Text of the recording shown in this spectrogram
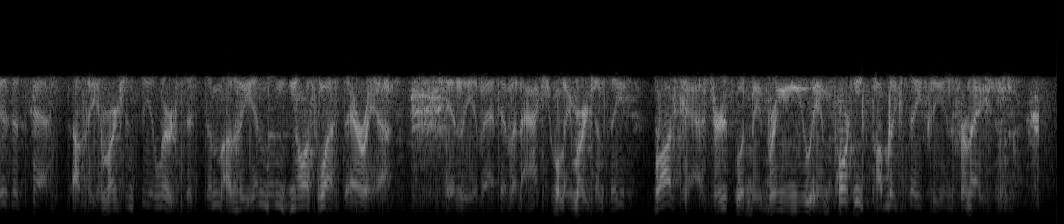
is a test of the emergency alert system of the inland northwest area. In the event of an actual emergency, broadcasters would be bringing you important public safety information.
